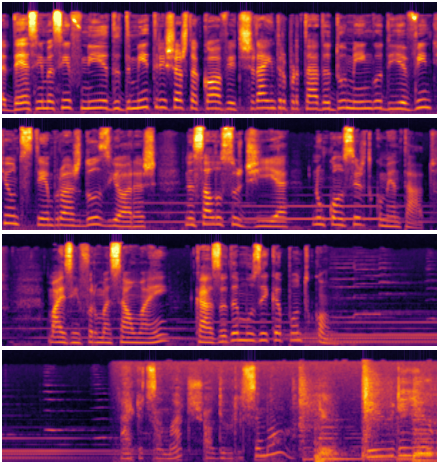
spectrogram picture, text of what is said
A décima Sinfonia de Dmitri Shostakovich será interpretada domingo, dia 21 de setembro, às 12 horas, na Sala Sugia, num concerto comentado. Mais informação em casadamusica.com. Like it so much, I'll doodle some more. Do do you,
